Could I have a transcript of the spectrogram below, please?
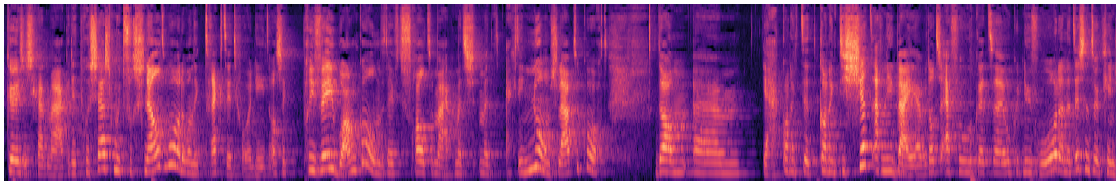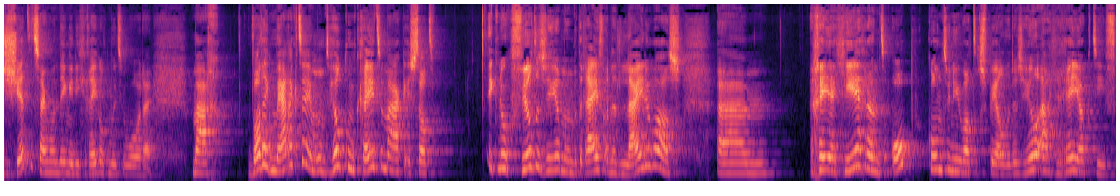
keuzes gaan maken. Dit proces moet versneld worden, want ik trek dit gewoon niet. Als ik privé wankel, en dat heeft vooral te maken met, met echt enorm slaaptekort, dan um, ja, kan, ik dit, kan ik die shit er niet bij hebben. Dat is even hoe ik het, uh, hoe ik het nu verwoord. En het is natuurlijk geen shit, het zijn gewoon dingen die geregeld moeten worden. Maar wat ik merkte, om het heel concreet te maken, is dat ik nog veel te zeer mijn bedrijf aan het leiden was. Um, reagerend op continu wat er speelde. Dus heel erg reactief.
